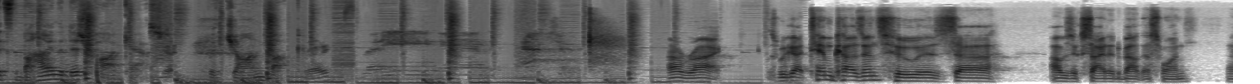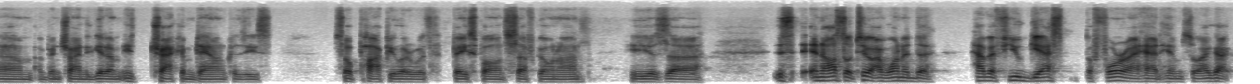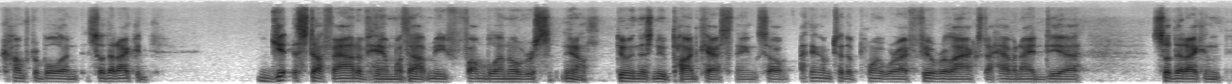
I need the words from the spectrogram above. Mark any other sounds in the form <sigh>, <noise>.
It's the Behind the Dish podcast with John Buck. Ready? Ready and action. All right. So we got Tim Cossins, who is, uh, I was excited about this one. Um, I've been trying to get him, track him down because he's so popular with baseball and stuff going on. He is, uh, is, and also too, I wanted to have a few guests before I had him, so I got comfortable and so that I could get the stuff out of him without me fumbling over, you know, doing this new podcast thing. So I think I'm to the point where I feel relaxed. I have an idea so that I can,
